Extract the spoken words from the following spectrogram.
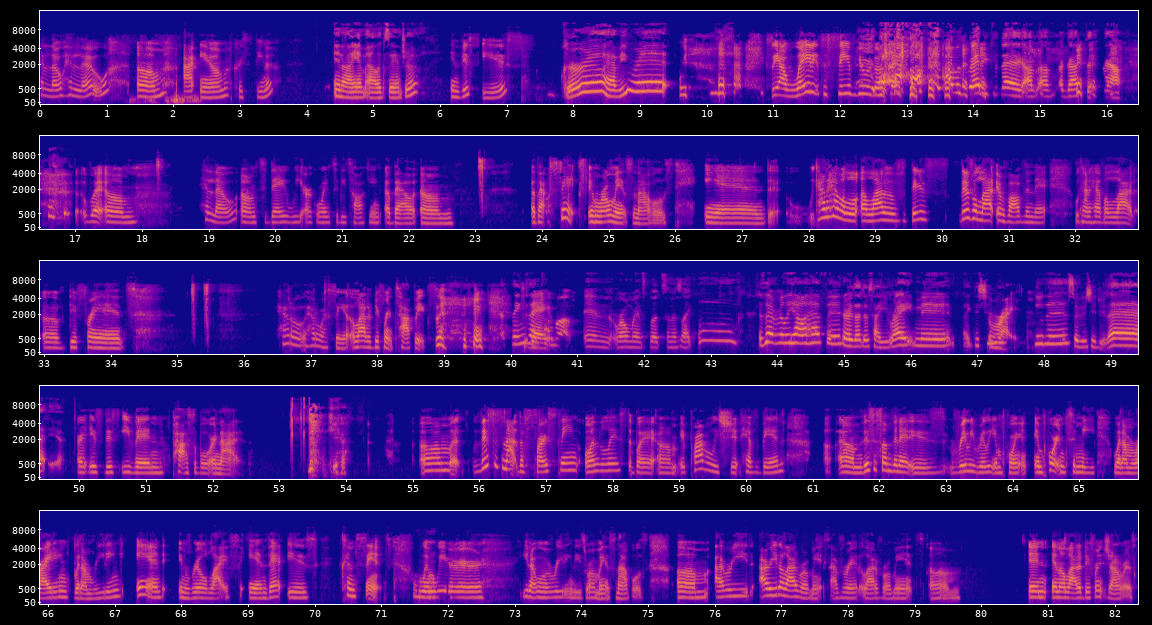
Hello, hello. Um, I am Christina, And I am Alexandra. and this is. Girl, have you read? see, I waited to see if you were gonna say, I was ready today. I, I, I got this now. but um, hello. Um, today we are going to be talking about um about sex in romance novels, and we kind of have a, a lot of there's there's a lot involved in that. We kind of have a lot of different. How do how do I say it? A lot of different topics. Things that come up in romance books, and it's like, mm, is that really how it happened, or is that just how you write it? Like, did she right. do this, or did she do that? Yeah, Or is this even possible or not? yeah. Um, this is not the first thing on the list, but um, it probably should have been. Uh, Um, this is something that is really, really important important to me when I'm writing, when I'm reading, and in real life, and that is consent. When we're, you know, when we're reading these romance novels, um, I read I read a lot of romance. I've read a lot of romance, um, in in a lot of different genres.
